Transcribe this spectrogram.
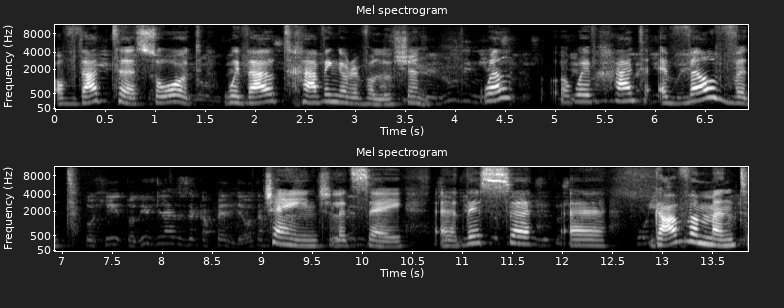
of that uh, sort without having a revolution? Well, we've had a velvet change, let's say. Uh, this uh, uh, government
